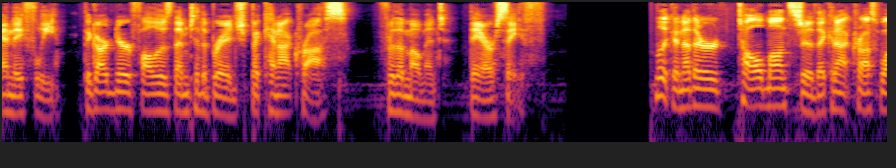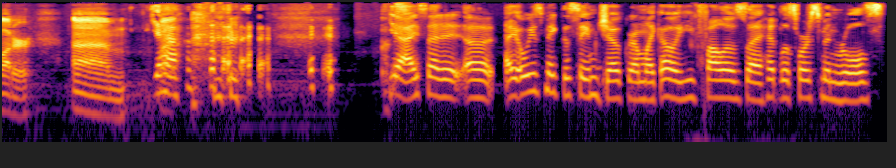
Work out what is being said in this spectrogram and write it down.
and they flee. The gardener follows them to the bridge, but cannot cross. For the moment, they are safe. Look, another tall monster that cannot cross water. Um, Yeah. yeah, I said it. Uh, I always make the same joke where I'm like, oh, he follows uh, Headless Horseman rules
